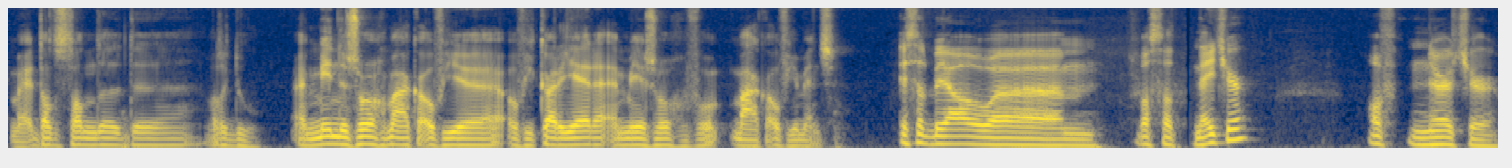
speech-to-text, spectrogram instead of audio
maar dat is dan de, de, wat ik doe. En minder zorgen maken over je, over je carrière en meer zorgen voor maken over je mensen. Is dat bij jou, ehm, was dat nature of nurture?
